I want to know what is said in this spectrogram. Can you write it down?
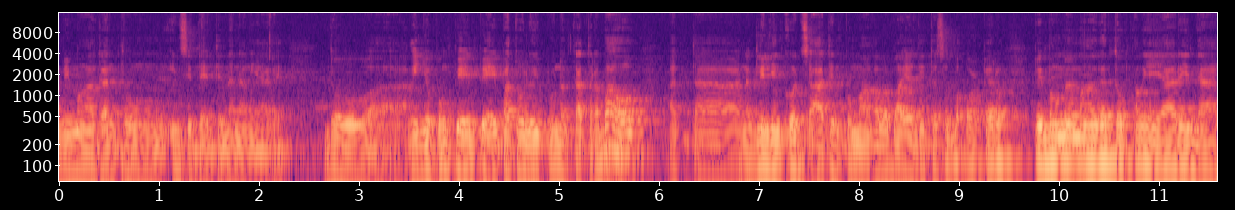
may mga gantong insidente na nangyari. Though uh, ang inyo pong PNP ay patuloy po nagtatrabaho at ah, naglilingkod sa atin po mga kababayan dito sa Bacoor pero may mga gantong pangyayari na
